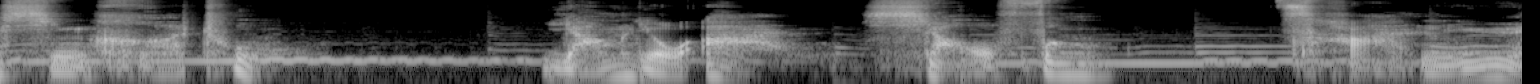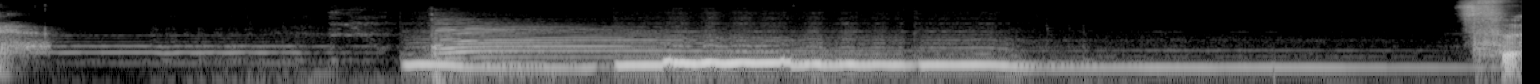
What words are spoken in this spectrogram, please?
醒何处？杨柳岸，晓风残月。此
